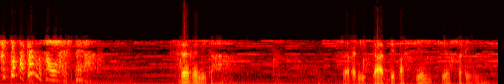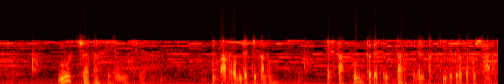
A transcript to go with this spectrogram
Hay que atacarnos ahora. Espera. Serenidad. Serenidad y paciencia, Salim. Mucha paciencia. Barrón de Tífano está a punto de sentarse en el banquillo de los acusados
